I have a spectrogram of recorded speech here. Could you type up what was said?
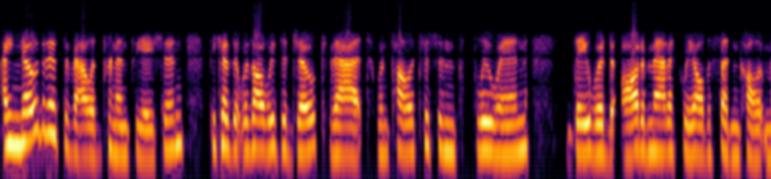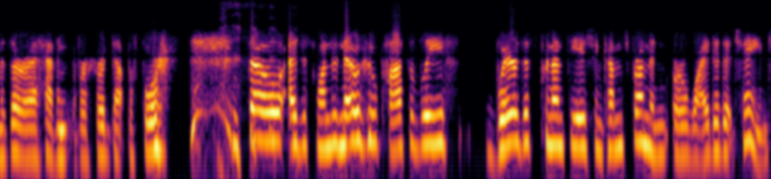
I know that it's a valid pronunciation because it was always a joke that when politicians flew in, they would automatically all of a sudden call it Missouri, having never heard that before. so I just wanted to know who possibly where this pronunciation comes from and or why did it change?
